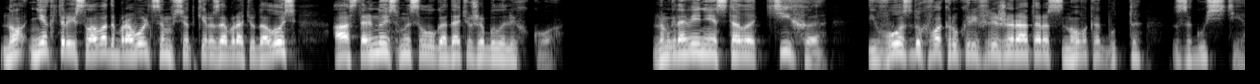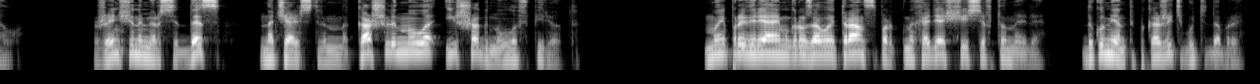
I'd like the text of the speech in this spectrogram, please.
Но некоторые слова добровольцам все-таки разобрать удалось, а остальной смысл угадать уже было легко. На мгновение стало тихо, и воздух вокруг рефрижератора снова как будто загустел. Женщина «Мерседес» начальственно кашлянула и шагнула вперед. «Мы проверяем грузовой транспорт, находящийся в тоннеле. Документы покажите, будьте добры.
